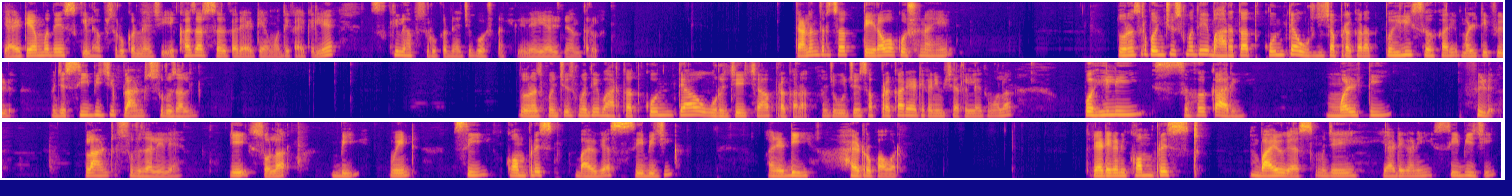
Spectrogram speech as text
या आय टी आयमध्ये स्किल हब सुरू करण्याची एक हजार सरकारी आय टी आयमध्ये काय केली आहे? स्किल हब सुरू करण्याची घोषणा केलेली आहे या योजनेअंतर्गत. त्यानंतरचा तेरावा क्वेश्चन आहे. दोन हजार पंचवीसमध्ये भारतात कोणत्या ऊर्जेच्या प्रकारात पहिली सहकारी मल्टीफीड म्हणजे सीबीजी प्लांट सुरू झाले? दोन हजार पंचवीसमध्ये भारतात कोणत्या ऊर्जेच्या प्रकारात म्हणजे ऊर्जेचा प्रकार या ठिकाणी विचारलेला आहे तुम्हाला? पहिली सहकारी मल्टी फीड प्लांट सुरू झालेले आहे. A solar B wind C compressed biogas C B G आणि डी हायड्रोपॉवर. तर या ठिकाणी कॉम्प्रेस्ड बायोगॅस म्हणजे या ठिकाणी C B G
